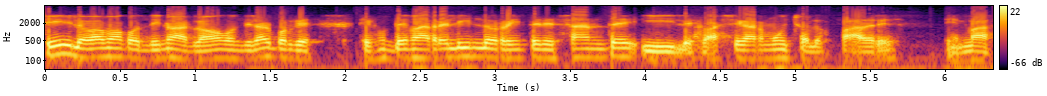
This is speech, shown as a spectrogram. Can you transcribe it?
sí, lo vamos a continuar, lo vamos a continuar porque es un tema re lindo, re interesante y les va a llegar mucho a los padres. Es más,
